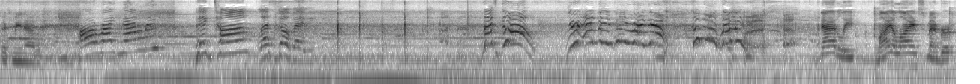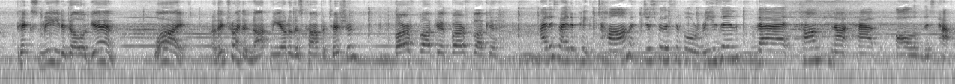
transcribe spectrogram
Pick me, Natalie. All right, Natalie. Big Tom. Let's go, baby. Let's go! You're MVP right now! Come on, baby! Natalie, my alliance member, picks me to go again. Why? Are they trying to knock me out of this competition? Barf bucket, barf bucket. I decided to pick Tom just for the simple reason that Tom cannot have all of this power.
